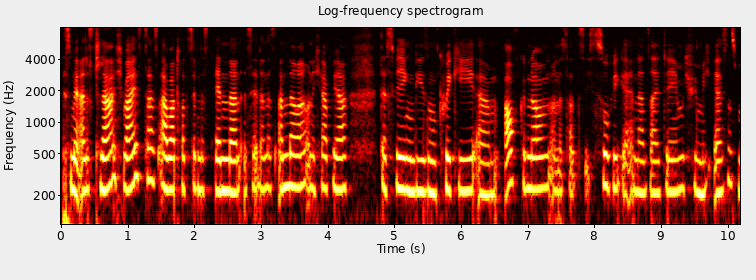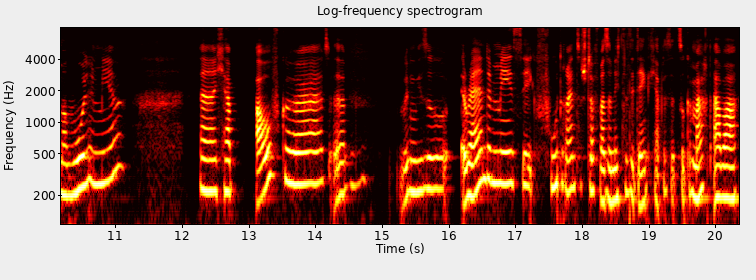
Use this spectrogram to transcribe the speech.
ist mir alles klar, ich weiß das, aber trotzdem das Ändern ist ja dann das andere und ich habe ja deswegen diesen Quickie ähm, aufgenommen und es hat sich so viel geändert seitdem. Ich fühle mich erstens mal wohl in mir. Äh, ich habe aufgehört, äh, irgendwie so randommäßig Food reinzustopfen. Also nicht, dass ihr denkt, ich habe das jetzt so gemacht, aber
